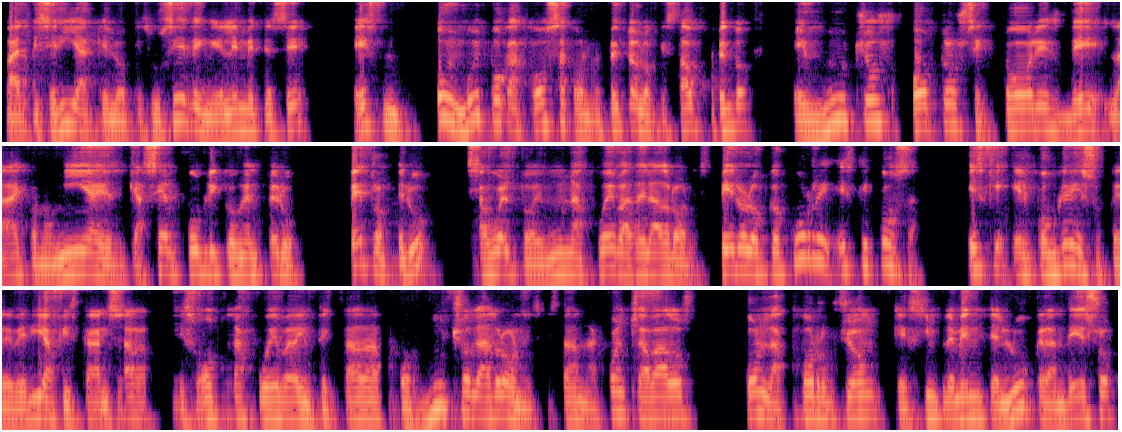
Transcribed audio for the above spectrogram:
Parecería que lo que sucede en el MTC es muy, muy poca cosa con respecto a lo que está ocurriendo en muchos otros sectores de la economía y del quehacer público en el Perú. Petro Perú se ha vuelto en una cueva de ladrones. Pero lo que ocurre es qué cosa? Es que el Congreso que debería fiscalizar es otra cueva infectada por muchos ladrones que están aconchavados con la corrupción, que simplemente lucran de eso,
